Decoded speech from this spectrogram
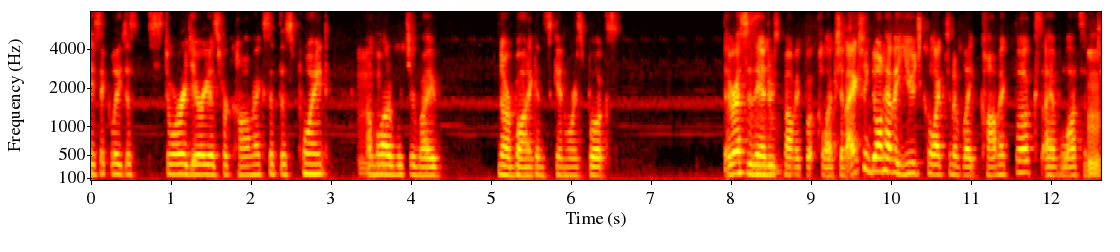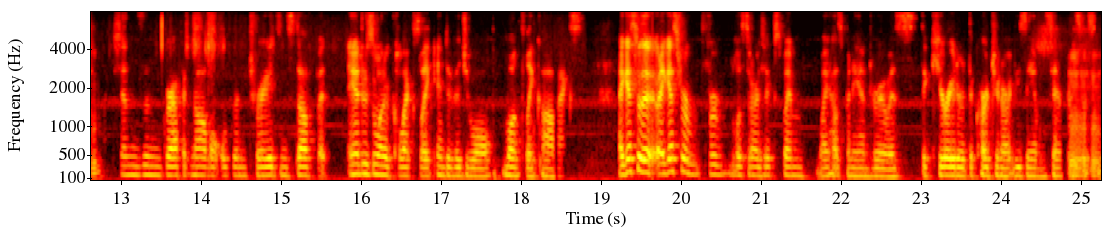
basically just storage areas for comics at this point a Mhm. lot of which are my narbonic and Skin Horse books the rest is andrew's Mhm. comic book collection i actually don't have a huge collection of like comic books i have lots of Mhm. collections and graphic novels and trades and stuff but andrew's the one who collects like individual monthly comics I guess for the, I guess for for listeners to explain, my husband Andrew is the curator at the Cartoon Art Museum in San Francisco.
